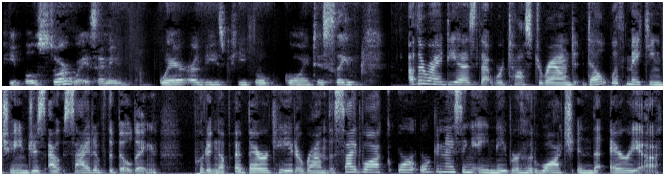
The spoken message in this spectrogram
people's doorways. I mean, where are these people going to sleep? Other ideas that were tossed around dealt with making changes outside of the building, putting up a barricade around the sidewalk, or organizing a neighborhood watch in the area.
